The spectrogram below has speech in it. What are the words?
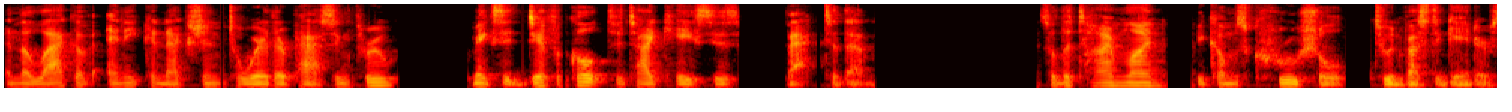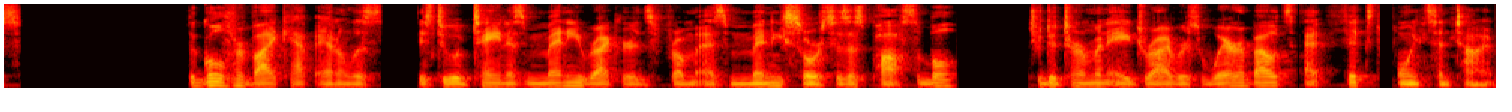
and the lack of any connection to where they're passing through makes it difficult to tie cases back to them. So the timeline becomes crucial to investigators. The goal for VICAP analysts is to obtain as many records from as many sources as possible to determine a driver's whereabouts at fixed points in time.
